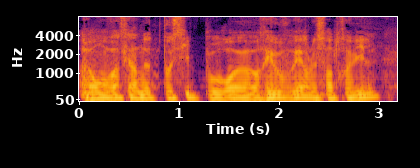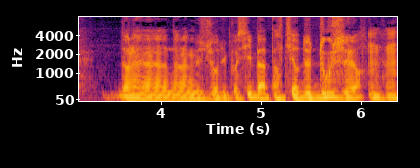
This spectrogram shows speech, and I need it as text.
Alors on va faire notre possible pour euh, réouvrir le centre-ville dans la, dans la mesure du possible à partir de 12h. Mhm.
